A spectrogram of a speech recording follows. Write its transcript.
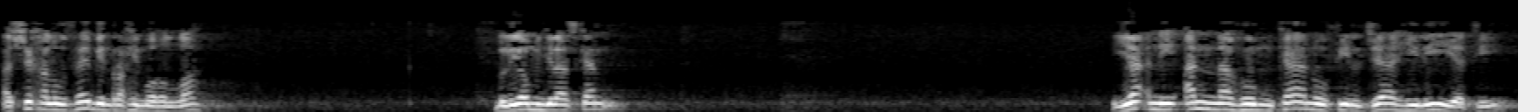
Asy-Syaikh Al-Utsaimin rahimahullah beliau menjelaskan yakni annahum kanu fil jahiliyati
